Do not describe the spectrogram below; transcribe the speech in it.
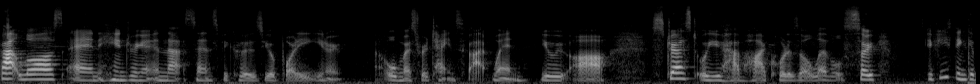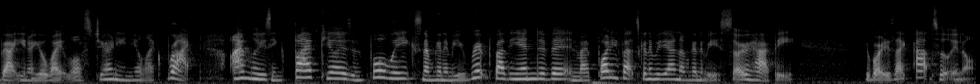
fat loss and hindering it in that sense because your body, you know, almost retains fat when you are stressed or you have high cortisol levels. So if you think about, you know, your weight loss journey and you're like, right, I'm losing five kilos in four weeks and I'm going to be ripped by the end of it and my body fat's going to be down, and I'm going to be so happy. Your body's like, absolutely not.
